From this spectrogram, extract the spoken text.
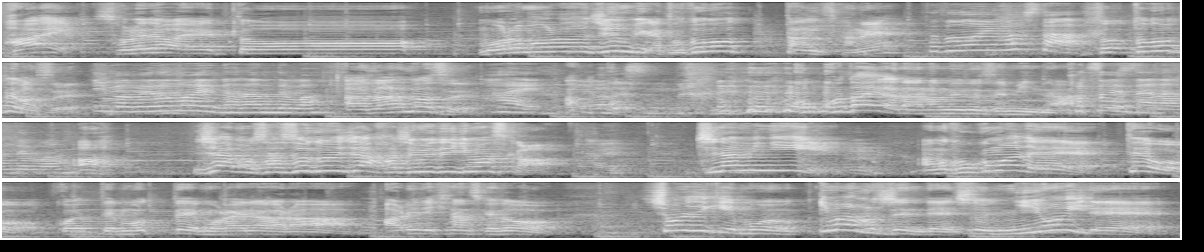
はい。それではえっ、ともろもろの準備が整ったんですかね？整いました。と整ってます？今目の前に並んでます。あ並んでます？はい。あ今ですもんね。こ答えが並んでるんですねみんな。答え並んでます。あじゃあもう早速じゃあ始めていきますか。はい。ちなみに、うん。あのここまで手をこうやって持ってもらいながら歩いてきたんですけど正直もう今の時点でちょっと匂いで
